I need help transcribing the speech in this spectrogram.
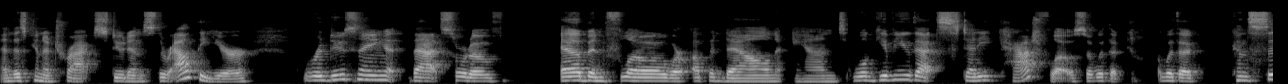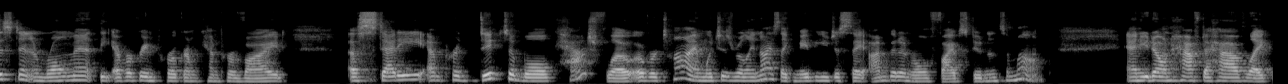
And this can attract students throughout the year, reducing that sort of ebb and flow or up and down and will give you that steady cash flow so with a with a consistent enrollment the evergreen program can provide a steady and predictable cash flow over time, which is really nice. Like maybe you just say, I'm going to enroll five students a month. And you don't have to have like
